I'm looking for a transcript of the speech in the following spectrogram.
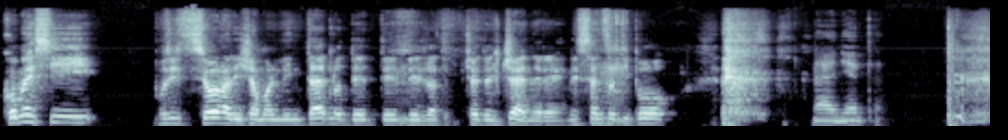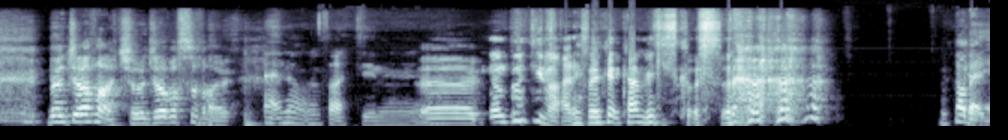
Come si posiziona, diciamo, all'interno de- de- della- cioè, del genere? Nel senso tipo... Eh, niente. non ce la faccio, non ce la posso fare. Eh no, infatti. ne- Eh, Non continuare, perché cambia discorso. Vabbè, Ok, di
